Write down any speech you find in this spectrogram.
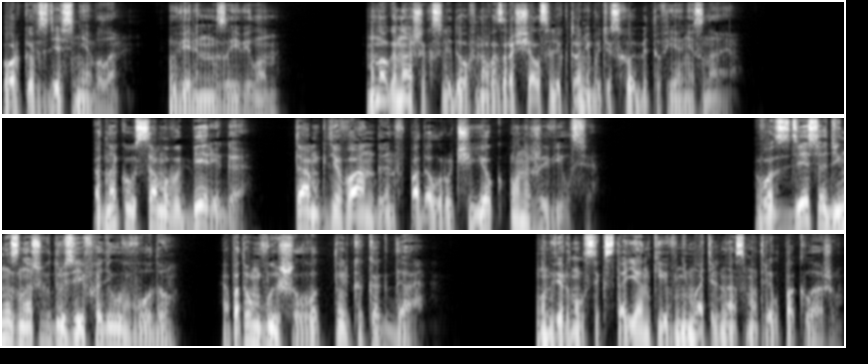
«Орков здесь не было», — уверенно заявил он. «Много наших следов, но возвращался ли кто-нибудь из хоббитов, я не знаю». Однако у самого берега там, где в Андуин впадал ручеек, он оживился. Вот здесь один из наших друзей входил в воду, а потом вышел, вот только когда. Он вернулся к стоянке и внимательно осмотрел поклажу.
